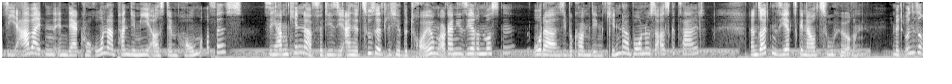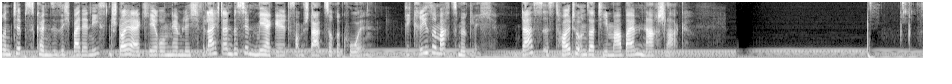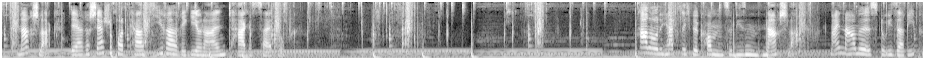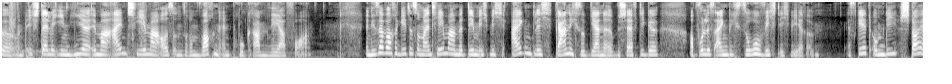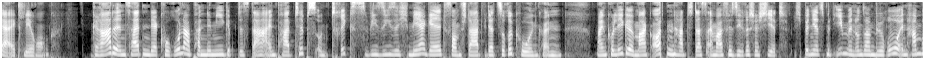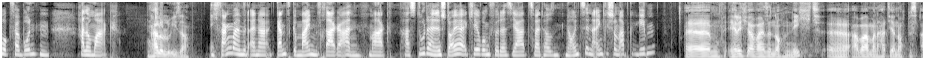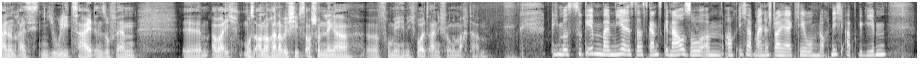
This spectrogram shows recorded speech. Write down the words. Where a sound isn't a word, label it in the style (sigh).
Sie arbeiten in der Corona-Pandemie aus dem Homeoffice? Sie haben Kinder, für die Sie eine zusätzliche Betreuung organisieren mussten? Oder Sie bekommen den Kinderbonus ausgezahlt? Dann sollten Sie jetzt genau zuhören. Mit unseren Tipps können Sie sich bei der nächsten Steuererklärung nämlich vielleicht ein bisschen mehr Geld vom Staat zurückholen. Die Krise macht's möglich. Das ist heute unser Thema beim Nachschlag. Nachschlag, der Recherche-Podcast Ihrer regionalen Tageszeitung. Hallo und herzlich willkommen zu diesem Nachschlag. Mein Name ist Luisa Riepe und ich stelle Ihnen hier immer ein Thema aus unserem Wochenendprogramm näher vor. In dieser Woche geht es um ein Thema, mit dem ich mich eigentlich gar nicht so gerne beschäftige, obwohl es eigentlich so wichtig wäre. Es geht um die Steuererklärung. Gerade in Zeiten der Corona-Pandemie gibt es da ein paar Tipps und Tricks, wie Sie sich mehr Geld vom Staat wieder zurückholen können. Mein Kollege Marc Otten hat das einmal für Sie recherchiert. Ich bin jetzt mit ihm in unserem Büro in Hamburg verbunden. Hallo Marc. Hallo Luisa. Ich fange mal mit einer ganz gemeinen Frage an. Marc, hast du deine Steuererklärung für das Jahr 2019 eigentlich schon abgegeben? Ähm, ehrlicherweise noch nicht, äh, aber man hat ja noch bis 31. Juli Zeit. Insofern ähm, aber ich muss auch noch ran, aber ich schieb's auch schon länger äh, vor mir hin. Ich wollte es eigentlich schon gemacht haben. Ich muss zugeben, bei mir ist das ganz genauso. Ähm, auch ich habe meine Steuererklärung noch nicht abgegeben.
